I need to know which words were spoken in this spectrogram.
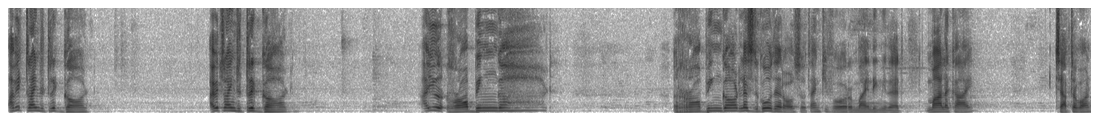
Are we trying to trick God? Are we trying to trick God? Are you robbing God? Robbing God? Let's go there also. Thank you for reminding me that. Malachi chapter 1.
